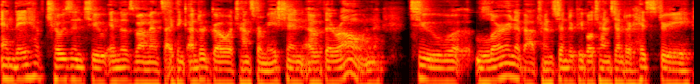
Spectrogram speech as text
and they have chosen to, in those moments, I think, undergo a transformation of their own to learn about transgender people, transgender history,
